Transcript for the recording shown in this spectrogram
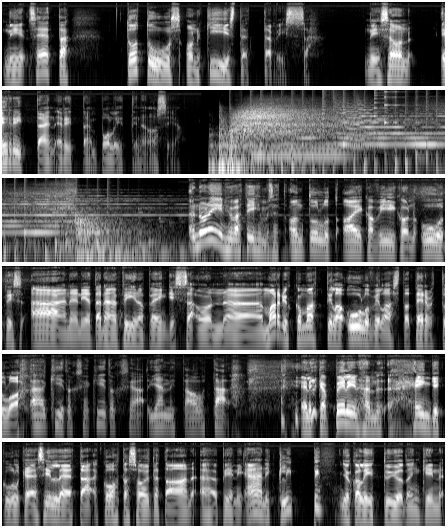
Niin se, että totuus on kiistettävissä, niin se on erittäin, erittäin poliittinen asia. No niin, hyvät ihmiset, on tullut aika viikon uutisäänen ja tänään Piina Penkissä on äh, Marjukka Mattila Ulvilasta. Tervetuloa. Äh, kiitoksia, kiitoksia. Jännittää olla täällä. Eli pelinhän henki kulkee sille, että kohta soitetaan äh, pieni ääniklippi, joka liittyy jotenkin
